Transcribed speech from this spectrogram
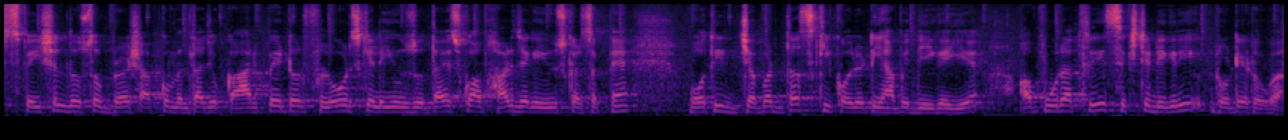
स्पेशल दोस्तों ब्रश आपको मिलता है, जो कारपेट और फ्लोर्स के लिए यूज़ होता है, इसको आप हर जगह यूज़ कर सकते हैं। बहुत ही ज़बरदस्त की क्वालिटी यहाँ पे दी गई है और पूरा 360 डिग्री रोटेट होगा।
